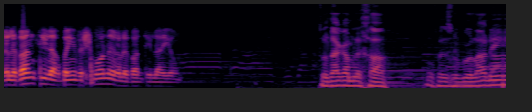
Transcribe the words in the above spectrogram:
רלוונטי ל-48, רלוונטי להיום. תודה גם לך, פרופסור גולני.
